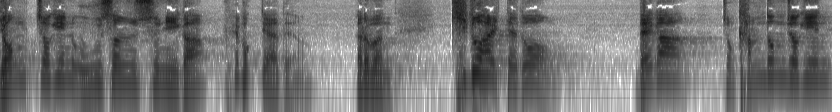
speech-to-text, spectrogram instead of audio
영적인 우선순위가 회복돼야 돼요. 여러분, 기도할 때도 내가 좀 감동적인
